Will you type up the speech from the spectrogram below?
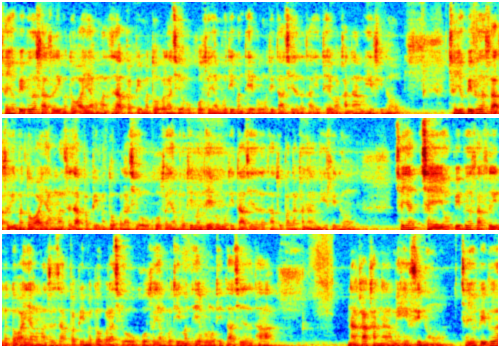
ชายโยปิพุทธสัสสิริมโตอายังมัสสะปปิมโตปราชโยโคสยามโพธิมันเทปโมทิตาชยตถาอิเทวคณามเหติโนชโยปิพุทธศาสริมโตอายังมัสสะปปิมโตปราชโอโคสยังโพธิมันเทปโมทิตาชิตตาสุปนคณามิสิโน ชยชยโยปิพุทธศาสริมโตอายังมัสสะปปิมโตปราชิโอโคสยังโพธิมันเทปโมทิตาชิตตานาคาคณาไม่เหสิโนชโยปิพุทธ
